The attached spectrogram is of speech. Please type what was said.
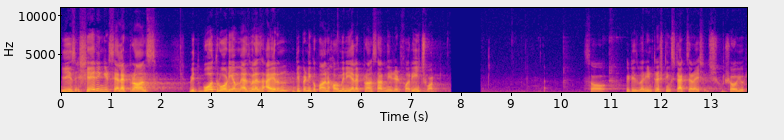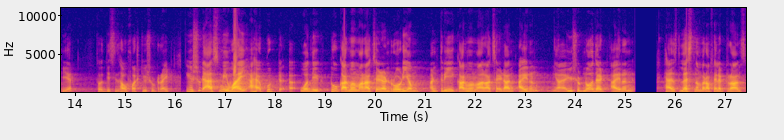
is sharing its electrons with both rhodium as well as iron depending upon how many electrons are needed for each one. So, it is very interesting structure I should show you here. So, this is how first you should write. You should ask me why I have put uh, only 2 carbon monoxide on rhodium and 3 carbon monoxide on iron. Uh, you should know that iron has less number of electrons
